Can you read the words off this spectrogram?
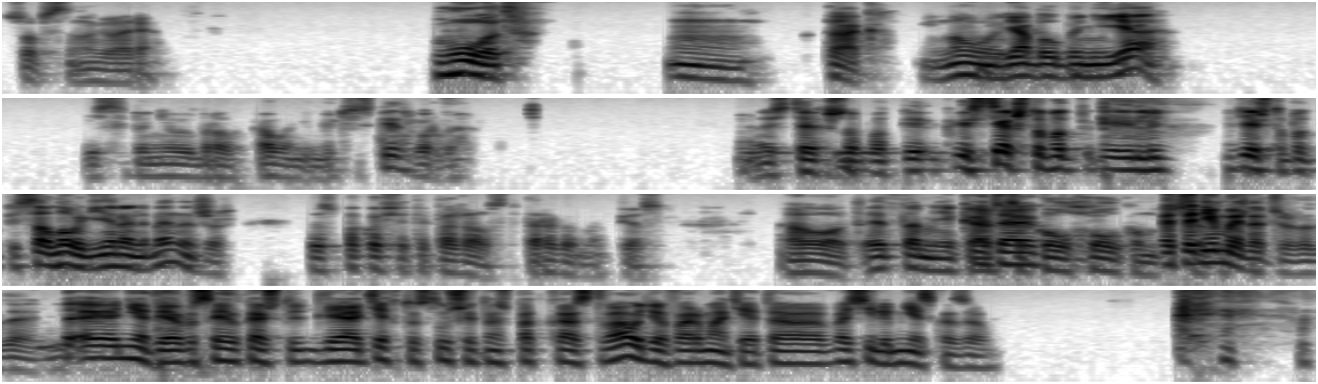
собственно говоря. Вот. Так, ну, я был бы не я, если бы не выбрал кого-нибудь из Питтсбурга. Из тех, что, подпи... из тех, что под... людей, что подписал новый генеральный менеджер, успокойся ты, пожалуйста, дорогой мой пес. Вот, это, мне кажется, это... Кол Холком. Это не менеджер, да? Э, нет, я просто хотел сказать, что для тех, кто слушает наш подкаст в аудиоформате, это Василий мне сказал.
